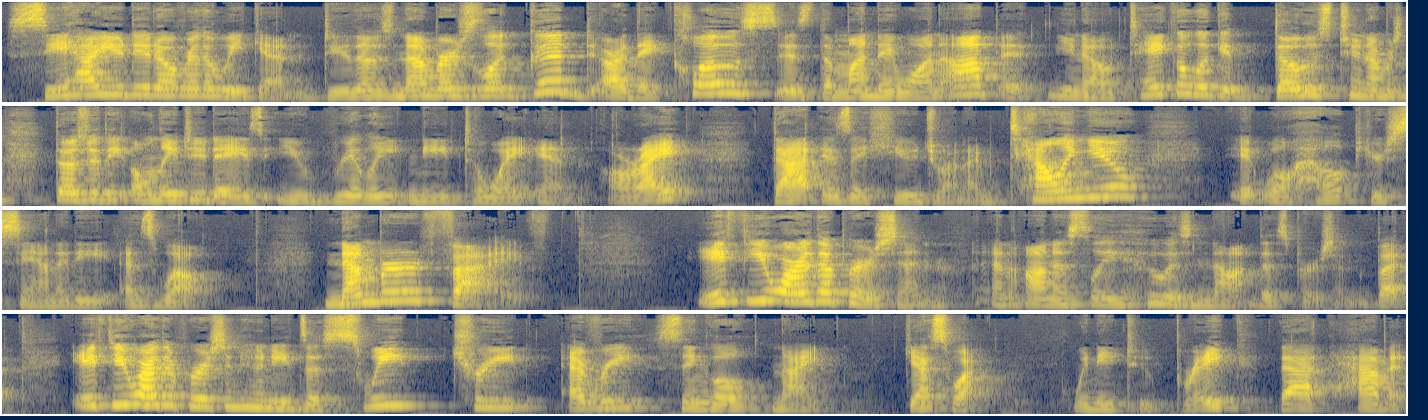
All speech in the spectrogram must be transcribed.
See how you did over the weekend. Do those numbers look good? Are they close? Is the Monday one up? It, you know, take a look at those two numbers. Those are the only two days you really need to weigh in. All right? That is a huge one. I'm telling you, it will help your sanity as well. Number five, if you are the person, and honestly, who is not this person, but if you are the person who needs a sweet treat every single night, guess what? We need to break that habit.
